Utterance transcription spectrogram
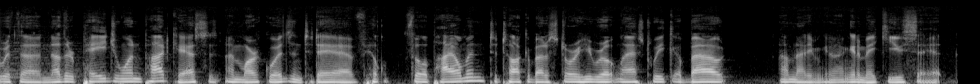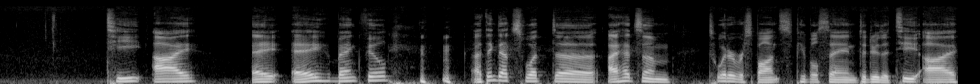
with another Page One podcast. I'm Mark Woods, and today I have Phillip Heilman to talk about a story he wrote last week about. I'm not even going. to I'm going to make you say it. T I A A Bank Field. I think that's what uh, I had some Twitter response. People saying to do the T I,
